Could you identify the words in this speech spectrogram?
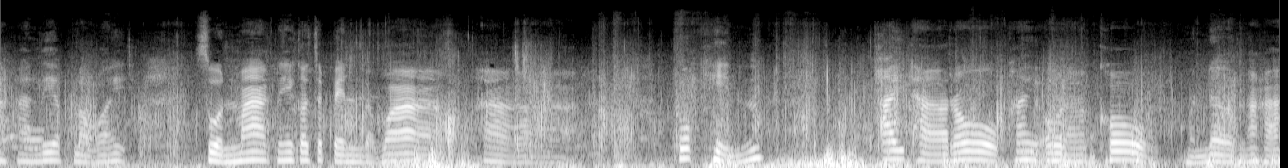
นะคะเรียบร้อย ส่วนมากนี่ก็จะเป็นแบบว่าาพวกหินไพ่ทาโร่ไพ่โอราโคเหมือนเดิมนะคะ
